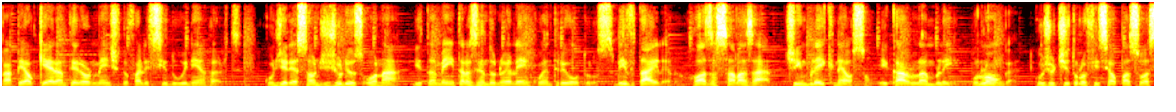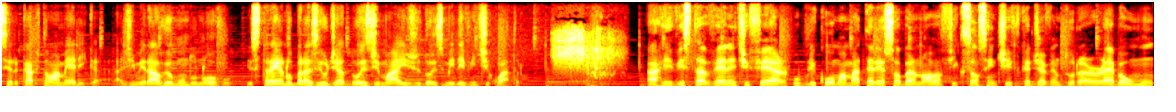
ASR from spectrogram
papel que era anteriormente do falecido William Hurt. Com direção de Julius Ona e também trazendo no elenco, entre outros, Liv Tyler, Rosa Salazar, Tim Blake Nelson e Carl Lumbly, o longa, cujo título oficial passou a ser Capitão América, Admirável Mundo Novo, estreia no Brasil dia 2 de maio de 2024. A revista Vanity Fair publicou uma matéria sobre a nova ficção científica de aventura Rebel Moon,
